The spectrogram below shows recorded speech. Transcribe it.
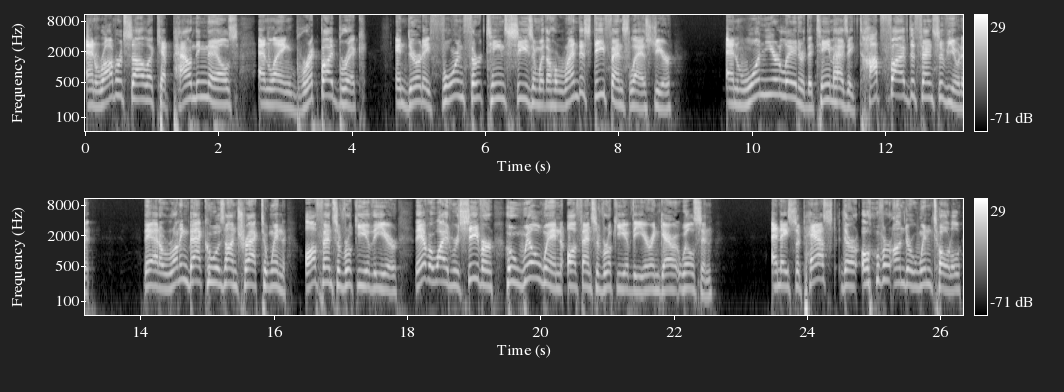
And Robert Saleh kept pounding nails and laying brick by brick, endured a 4 and 13 season with a horrendous defense last year and one year later, the team has a top five defensive unit. They had a running back who was on track to win Offensive Rookie of the Year. They have a wide receiver who will win Offensive Rookie of the Year in Garrett Wilson. And they surpassed their over under win total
